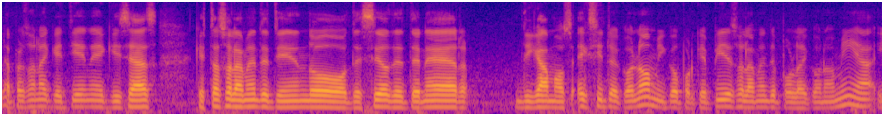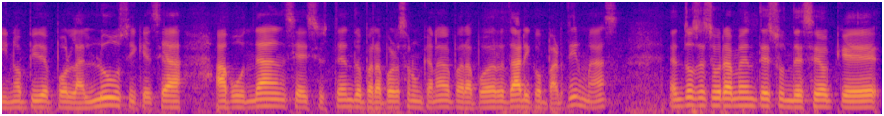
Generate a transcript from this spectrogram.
La persona que tiene quizás, que está solamente teniendo deseo de tener digamos, éxito económico, porque pide solamente por la economía y no pide por la luz y que sea abundancia y sustento para poder ser un canal, para poder dar y compartir más, entonces seguramente es un deseo que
